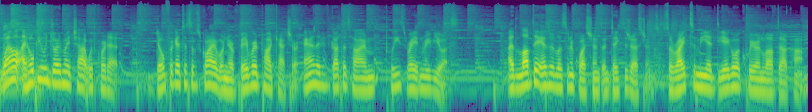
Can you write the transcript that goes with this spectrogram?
Well, I hope you enjoyed my chat with Cordette. Don't forget to subscribe on your favorite podcatcher, and if you've got the time, please rate and review us. I'd love to answer listener questions and take suggestions, so write to me at diego at queerinlove.com.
